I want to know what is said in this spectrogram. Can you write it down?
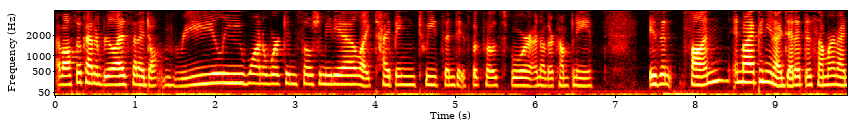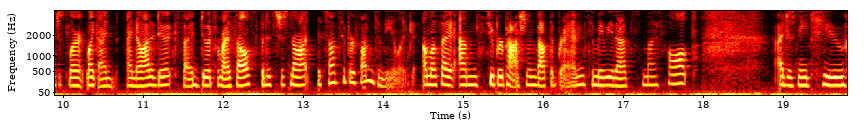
I've also kind of realized that I don't really want to work in social media, like typing tweets and Facebook posts for another company isn't fun in my opinion. I did it this summer and I just learned like I I know how to do it cuz I do it for myself, but it's just not it's not super fun to me like unless I am super passionate about the brand, so maybe that's my fault. I just need to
